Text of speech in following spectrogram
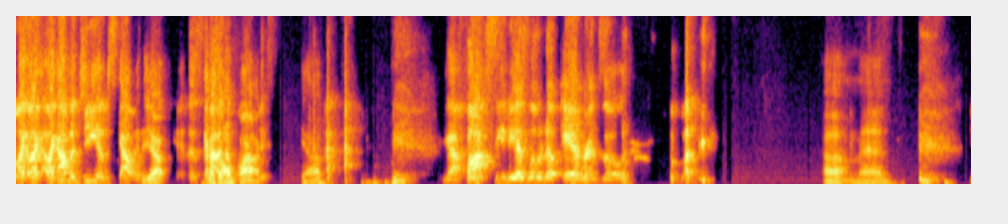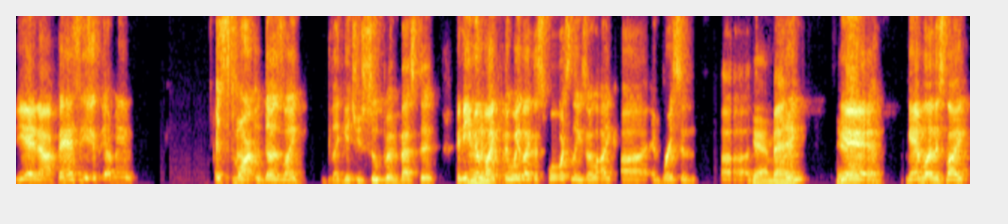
Like, like, like, I'm a GM scouting. Yep. The scouting on department. Fox? Yep. You got Fox, CBS loaded up, and Red Zone. Like, Oh man. yeah, nah. Fancy. I mean, it's smart. It does like like get you super invested, and even Mhm. like the way like the sports leagues are like uh embracing uh Gambling? betting. Yeah. Gambling is like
